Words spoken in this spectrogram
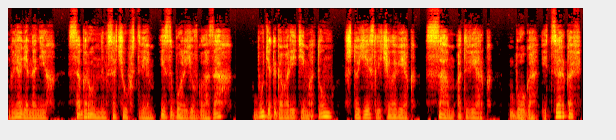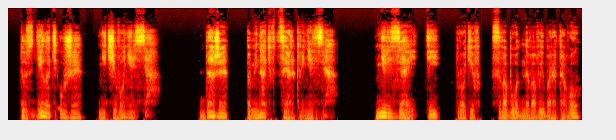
глядя на них с огромным сочувствием и с болью в глазах, будет говорить им о том, что если человек сам отверг Бога и церковь, то сделать уже ничего нельзя. Даже поминать в церкви нельзя. Нельзя идти против свободного выбора того,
